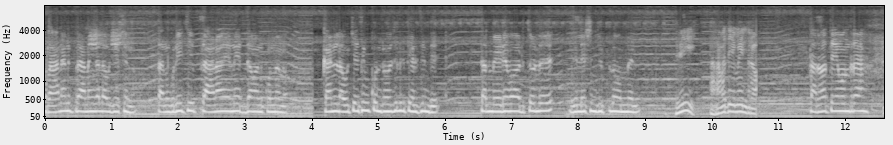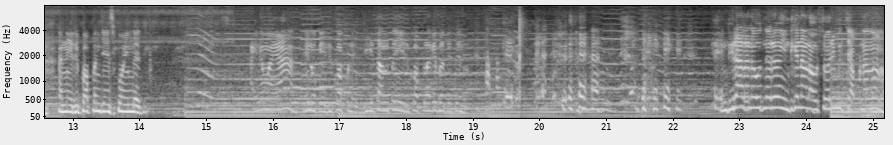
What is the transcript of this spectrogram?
ప్రాణానికి ప్రాణంగా లవ్ చేశాను తన గురించి ప్రాణాలనే ఇద్దాం అనుకున్నాను. కానీ లవ్ చేసిన కొన్ని రోజులకి తెలిసింది తను వేరే వాడితో రిలేషన్షిప్లో ఉందని రీ తర్వాత ఏమైందిరా? తర్వాత ఏముందిరా? అని ఎరిపప్పని చేసిపోయింది అది. అయినా మాయా నేను ఒక ఎరిపప్పని జీవితం అంతా ఎరిపప్పలాగే బతికాను ఇంటికి రాలని అవుతున్నారు ఇంటికి నా లవ్ స్టోరీ మీకు చెప్పనన్నాను.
